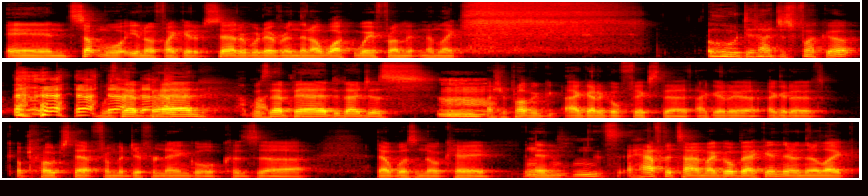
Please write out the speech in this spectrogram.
and something will, you know, if I get upset or whatever, and then I walk away from it and I'm like, oh, did I just fuck up? Was that bad? Was that bad? Did I just? I should probably. I gotta go fix that. I gotta. I gotta approach that from a different angle because uh, that wasn't okay. And Mhm. it's, half the time I go back in there and they're like,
